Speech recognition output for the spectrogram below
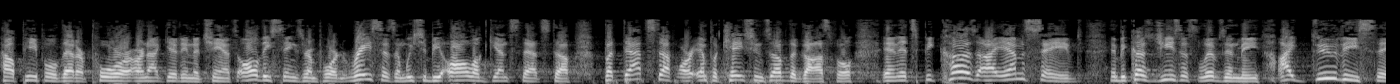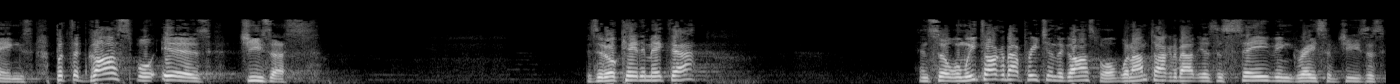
how people that are poor are not getting a chance. All these things are important. Racism, we should be all against that stuff. But that stuff are implications of the gospel, and it's because I am saved, and because Jesus lives in me, I do these things, but the gospel is Jesus. Is it okay to make that? And so when we talk about preaching the gospel, what I'm talking about is the saving grace of Jesus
